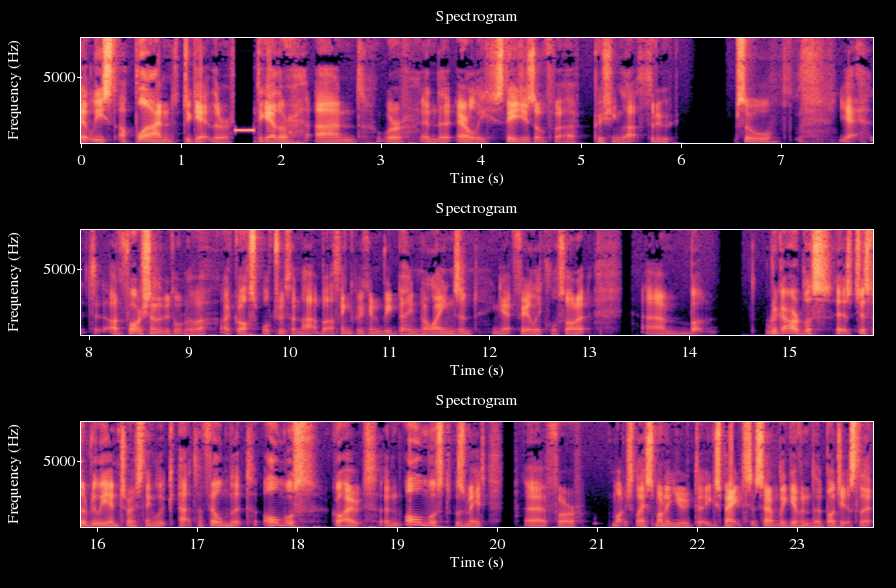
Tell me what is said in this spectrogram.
at least a plan to get their together and were in the early stages of uh, pushing that through. So, yeah, unfortunately we don't have a, a gospel truth on that, but I think we can read behind the lines and get fairly close on it. Um, but regardless, it's just a really interesting look at a film that almost got out and almost was made uh, for much less money you'd expect, certainly given the budgets that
